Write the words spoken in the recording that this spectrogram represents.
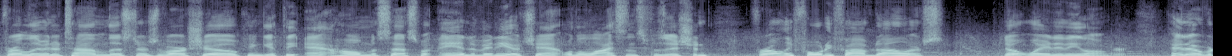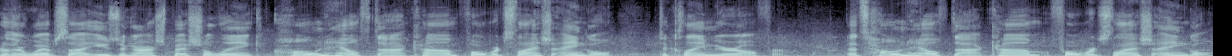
For a limited time, listeners of our show can get the at home assessment and a video chat with a licensed physician for only $45. Don't wait any longer. Head over to their website using our special link, honehealth.com forward slash angle, to claim your offer. That's honehealth.com forward slash angle.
